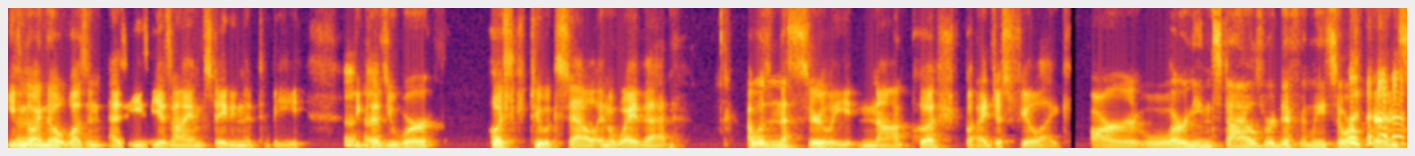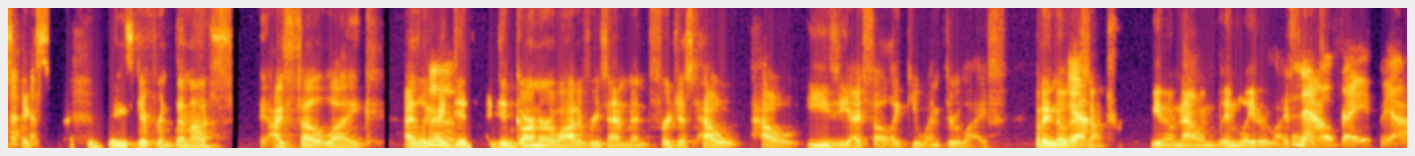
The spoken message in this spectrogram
even mm-hmm. though i mm. know it wasn't as easy as i am stating it to be mm-hmm. because you were pushed to excel in a way that I wasn't necessarily not pushed, but I just feel like our learning styles were differently, so our parents expected things different than us. I felt like I like mm. I hmm. did I did garner a lot of resentment for just how how easy I felt like you went through life. But I know that's yeah. not true, you know, now in, in later life. Now, like, right. Yeah.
